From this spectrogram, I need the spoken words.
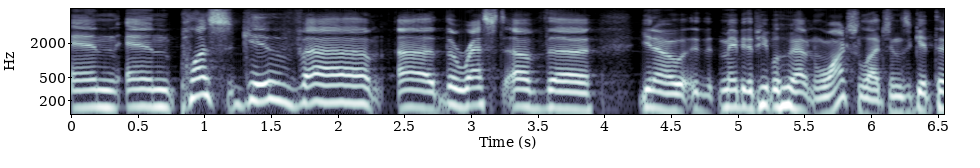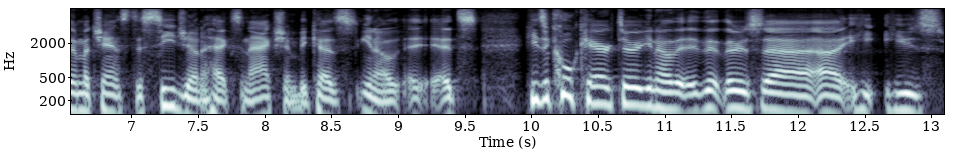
and and plus give uh, uh, the rest of the you know maybe the people who haven't watched Legends get them a chance to see Jonah Hex in action because you know it's he's a cool character. You know th- th- there's uh, uh, he he's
